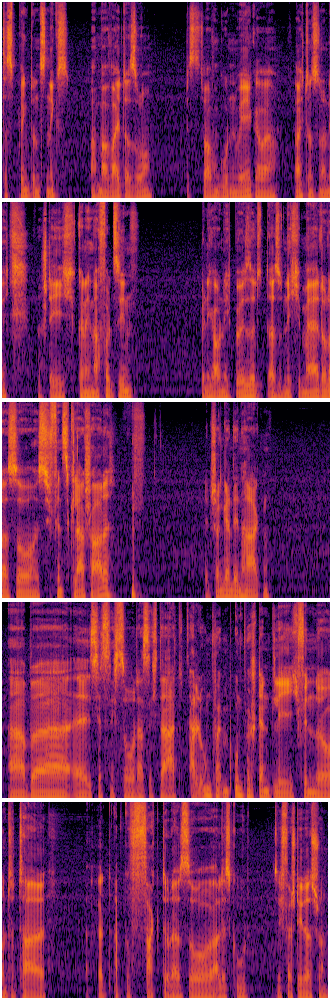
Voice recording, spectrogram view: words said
Das bringt uns nichts. Mach mal weiter so. Bist zwar auf einem guten Weg, aber reicht uns noch nicht. Verstehe ich. Kann ich nachvollziehen. Bin ich auch nicht böse, also nicht mad oder so. Ich finde es klar schade. Hätte schon gern den Haken. Aber äh, ist jetzt nicht so, dass ich da total unver unverständlich finde und total äh, abgefuckt oder so. Alles gut. Also ich verstehe das schon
